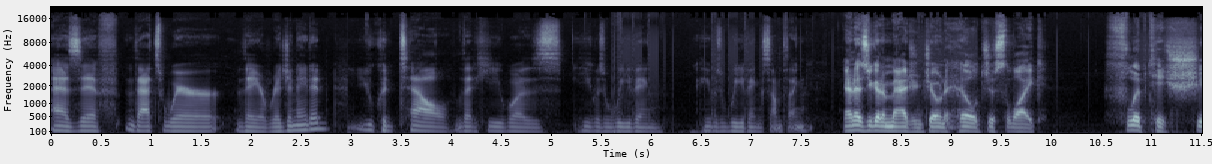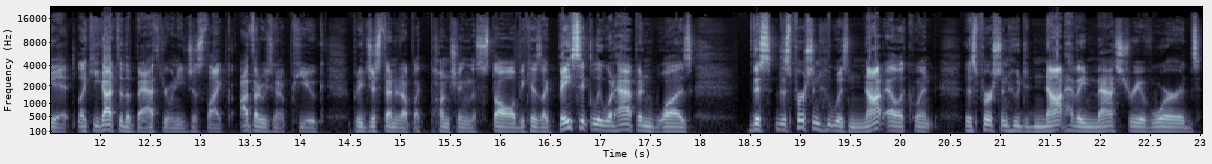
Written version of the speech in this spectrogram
as if that's where they originated. You could tell that he was he was weaving he was weaving something. And as you can imagine, Jonah Hill just like flipped his shit. Like he got to the bathroom and he just like I thought he was gonna puke, but he just ended up like punching the stall because like basically what happened was this this person who was not eloquent, this person who did not have a mastery of words,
